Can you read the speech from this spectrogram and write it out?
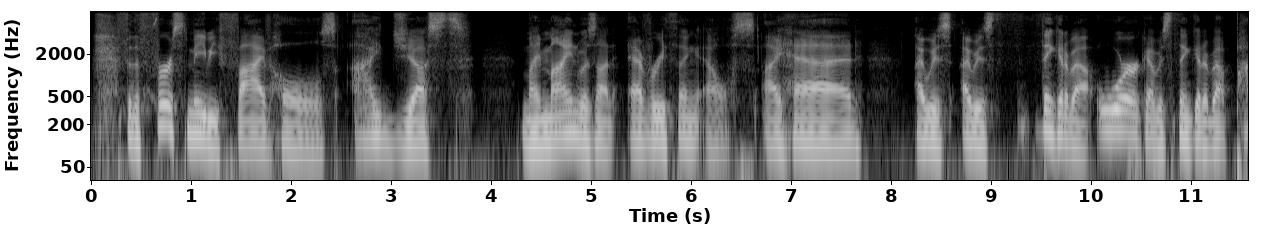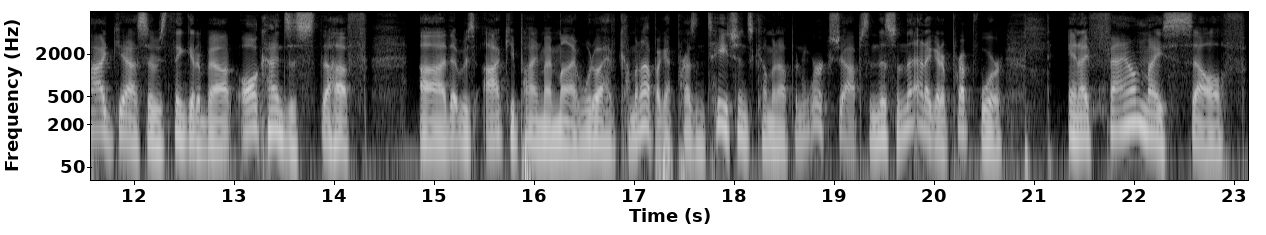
for the first maybe five holes, I just my mind was on everything else. I had. I was I was thinking about work. I was thinking about podcasts. I was thinking about all kinds of stuff uh, that was occupying my mind. What do I have coming up? I got presentations coming up and workshops and this and that I got to prep for. And I found myself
